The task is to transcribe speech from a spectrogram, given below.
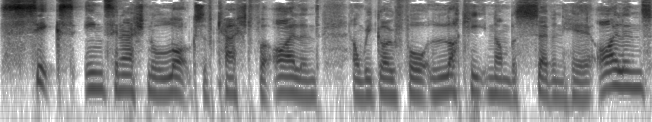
six international locks have cashed for Ireland, and we go for lucky number seven here. Ireland's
